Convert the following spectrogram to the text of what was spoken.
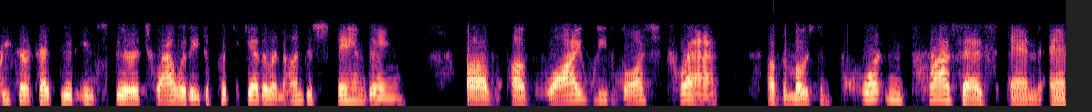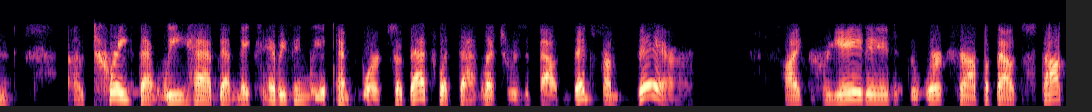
research I did in spirituality to put together an understanding of of why we lost track of the most important process and and uh, trait that we have that makes everything we attempt work. So that's what that lecture is about. Then from there, I created the workshop about stop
